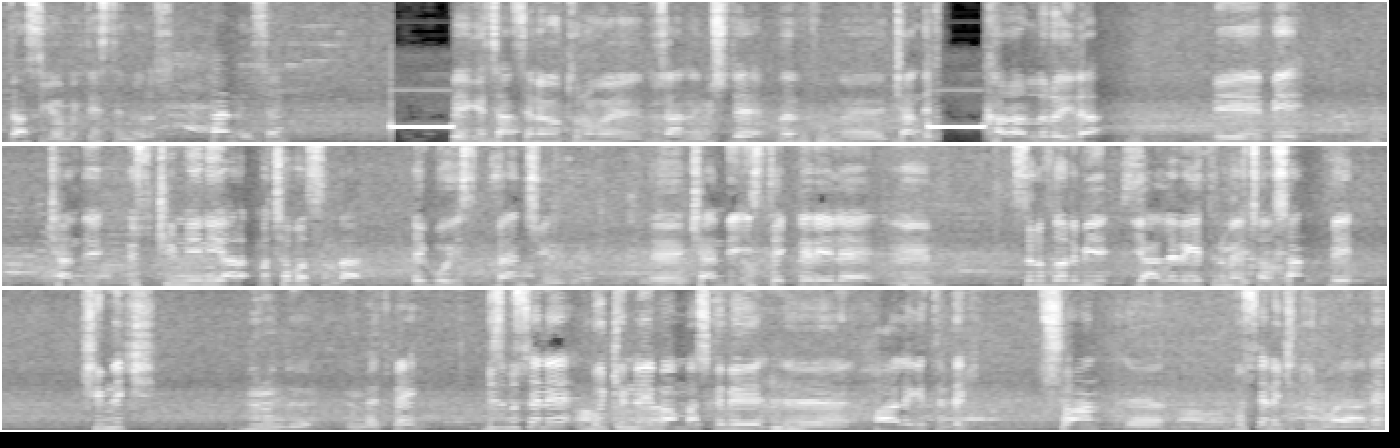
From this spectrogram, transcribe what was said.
Bir daha sizi görmek de istemiyoruz. Her neyse. Ve geçen sene o turnuvayı düzenlemişti ve e, kendi kararlarıyla bir, bir kendi üst kimliğini yaratma çabasında egoist, bencil, e, kendi istekleriyle e, sınıfları bir yerlere getirmeye çalışan bir kimlik büründü Ümmet Bey. Biz bu sene bu kimliği bambaşka bir e, hale getirdik. Şu an e, bu seneki turnuva yani.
